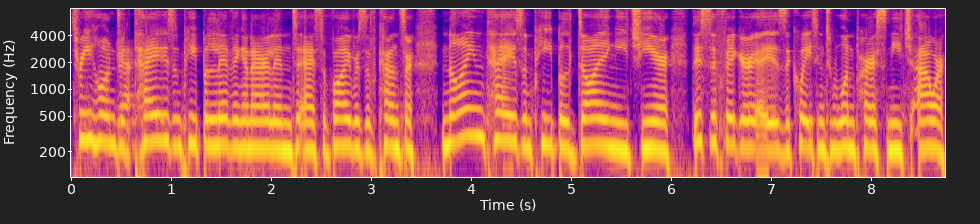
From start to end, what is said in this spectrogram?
300,000 people living in Ireland, uh, survivors of cancer, 9,000 people dying each year. This figure is equating to one person each hour.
